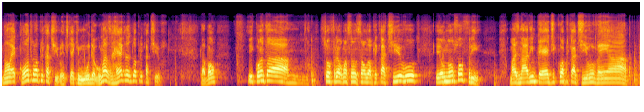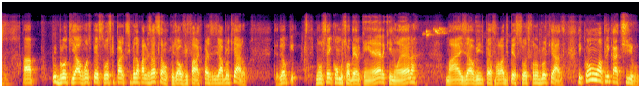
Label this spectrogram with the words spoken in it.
não é contra o aplicativo. A gente quer que mude algumas regras do aplicativo. Tá bom? E quanto a sofrer alguma sanção do aplicativo, eu não sofri. Mas nada impede que o aplicativo venha a, bloquear algumas pessoas que participam da paralisação, que eu já ouvi falar que já bloquearam. Entendeu? Que, não sei como souberam quem era, quem não era, mas já ouvi falar de pessoas que foram bloqueadas. E como o aplicativo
